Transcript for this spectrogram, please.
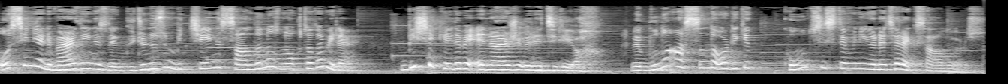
O sinyali verdiğinizde gücünüzün biteceğini sandığınız noktada bile bir şekilde bir enerji üretiliyor. Ve bunu aslında oradaki komut sistemini yöneterek sağlıyoruz.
